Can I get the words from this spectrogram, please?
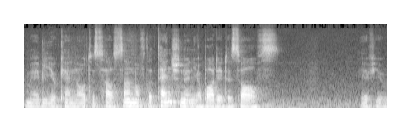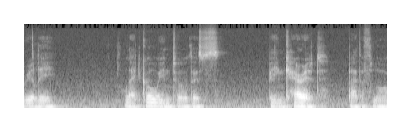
Maybe you can notice how some of the tension in your body dissolves if you really let go into this being carried by the floor.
